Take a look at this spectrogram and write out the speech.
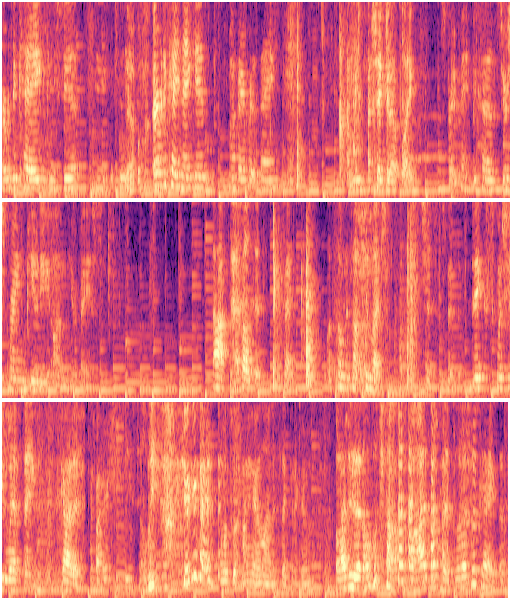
Urban Decay, can you see it? You see No. it? Urban Decay Naked, it's my favorite thing. I, use, I shake it up like spray paint because you're spraying beauty on your face. Ah, I felt it. Okay, let's hope it's not too much. This shit's expensive. Big squishy wet thing. Got it. If I hurt you, please tell me. You're good. I almost wet my hairline a second ago. Oh, I do that all the time. My eyes open, so that's okay. That's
